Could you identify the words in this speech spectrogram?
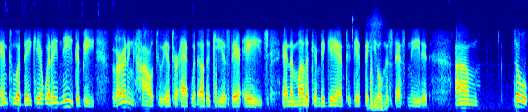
into a daycare where they need to be, learning how to interact with other kids their age, and the mother can begin to get the healness that's needed. Um, so,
